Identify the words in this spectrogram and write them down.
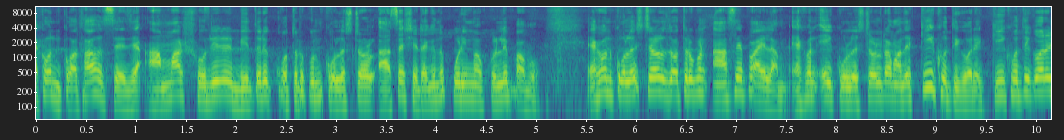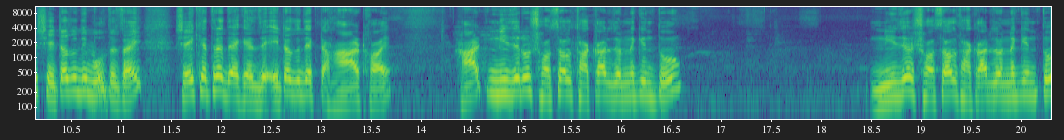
এখন কথা হচ্ছে যে আমার শরীরের ভেতরে কতটুকুন কোলেস্টেরল আছে, সেটা কিন্তু পরিমাপ করলে পাবো। এখন কোলেস্টেরল যতটুকুন আছে পাইলাম, এখন এই কোলেস্টেরলটা আমাদের কি ক্ষতি করে? কি ক্ষতি করে সেটা যদি বলতে চাই সেই ক্ষেত্রে দেখে যে এটা যদি একটা হার্ট হয়, হার্ট নিজেরও সচল থাকার জন্য কিন্তু, নিজের সচল থাকার জন্য কিন্তু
